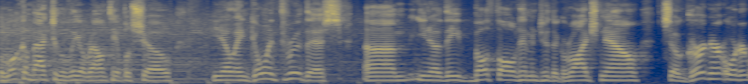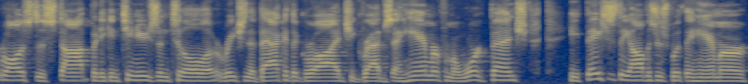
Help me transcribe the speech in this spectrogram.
Welcome back to the Leo Roundtable Show you know, and going through this, um, you know, they both followed him into the garage now. So Girdner ordered Rollice to stop, but he continues until reaching the back of the garage. He grabs a hammer from a workbench. He faces the officers with the hammer,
